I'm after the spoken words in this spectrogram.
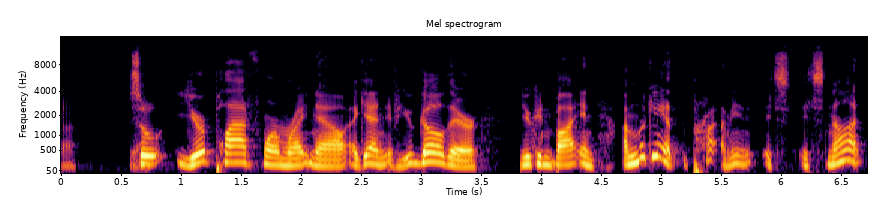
Yeah. So your platform right now, again, if you go there, you can buy. And I'm looking at the. Pri- I mean, it's it's not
